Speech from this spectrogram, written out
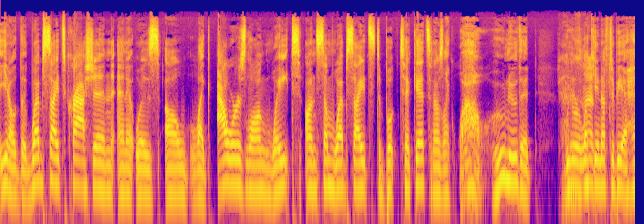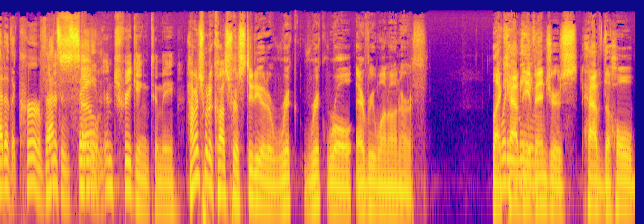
you know, the website's crashing and it was a like hours long wait on some websites to book tickets. And I was like, wow, who knew that we were lucky that- enough to be ahead of the curve? That's That is insane. so intriguing to me. How much would it cost for a studio to rick rick roll everyone on Earth? Like What do you have the? Avengers have the whole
